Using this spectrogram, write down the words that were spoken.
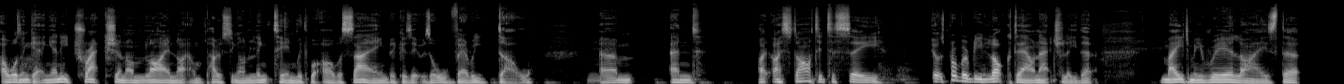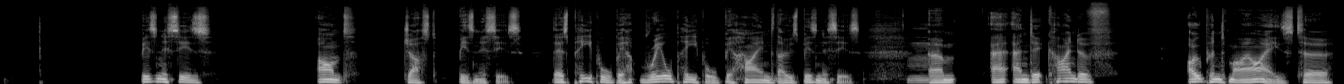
I wasn't mm. getting any traction online, like I'm posting on LinkedIn with what I was saying because it was all very dull. Mm. Um, and I, I started to see it was probably lockdown actually that made me realize that businesses aren't just businesses. There's people, real people behind those businesses, mm. um, and it kind of opened my eyes to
